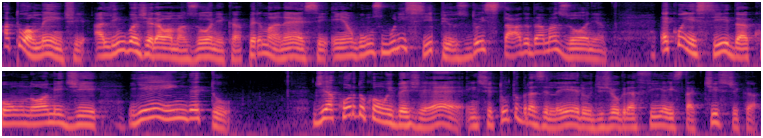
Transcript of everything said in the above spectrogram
Atualmente, a língua geral amazônica permanece em alguns municípios do estado da Amazônia. É conhecida com o nome de Ienguetu. De acordo com o IBGE, Instituto Brasileiro de Geografia e Estatística,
